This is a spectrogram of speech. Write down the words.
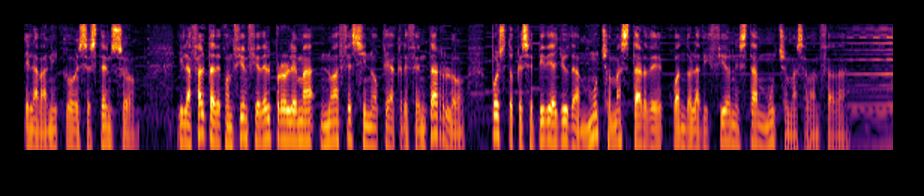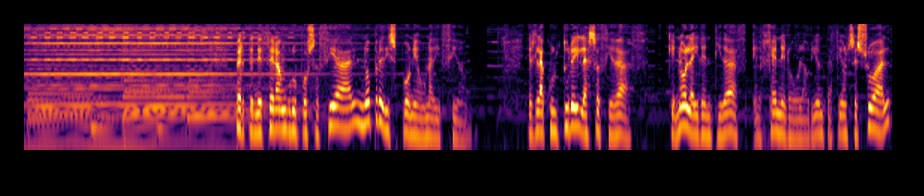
el abanico es extenso y la falta de conciencia del problema no hace sino que acrecentarlo, puesto que se pide ayuda mucho más tarde cuando la adicción está mucho más avanzada. Pertenecer a un grupo social no predispone a una adicción. Es la cultura y la sociedad, que no la identidad, el género o la orientación sexual,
